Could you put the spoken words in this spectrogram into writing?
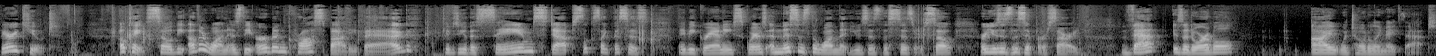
Very cute. Okay, so the other one is the Urban Crossbody bag. Gives you the same steps. Looks like this is maybe granny squares. And this is the one that uses the scissors. So, or uses the zipper, sorry. That is adorable. I would totally make that.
